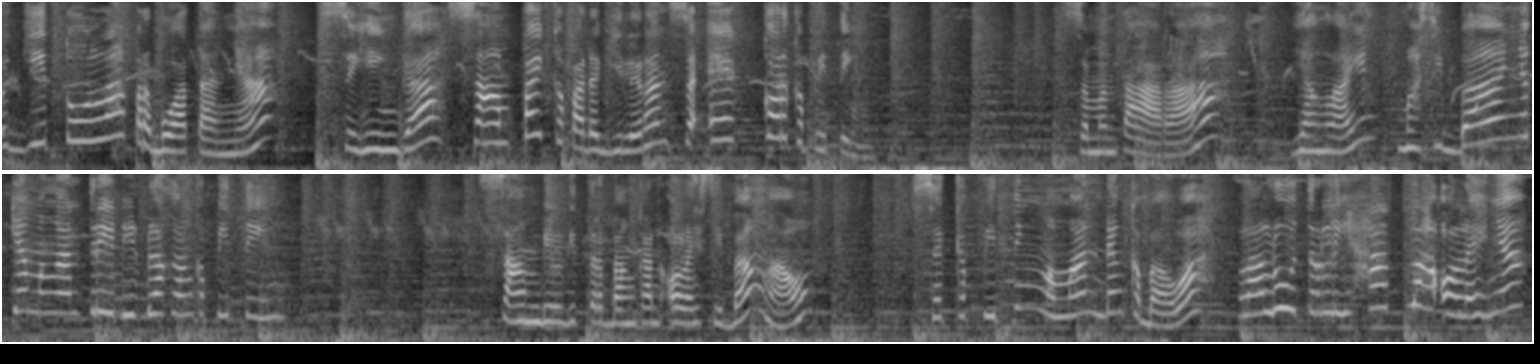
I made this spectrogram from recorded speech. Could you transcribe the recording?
Begitulah perbuatannya sehingga sampai kepada giliran seekor kepiting. Sementara yang lain masih banyak yang mengantri di belakang kepiting. Sambil diterbangkan oleh si bangau, sekepiting memandang ke bawah lalu terlihatlah olehnya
